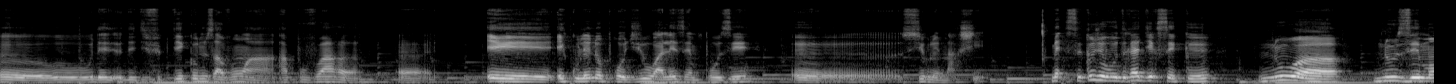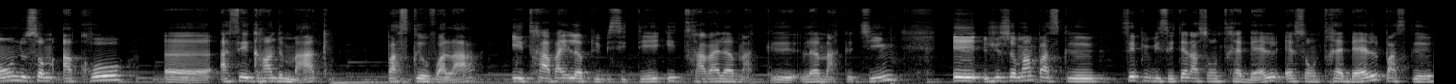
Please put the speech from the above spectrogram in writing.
euh, ou des, difficultés que nous avons à, pouvoir euh, euh, et écouler nos produits ou à les imposer sur le marché. Mais ce que je voudrais dire, c'est que nous, nous aimons, nous sommes accros à ces grandes marques parce que voilà, ils travaillent leur publicité, ils travaillent leur, leur marketing. Et justement parce que ces publicités-là sont très belles, elles sont très belles parce que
